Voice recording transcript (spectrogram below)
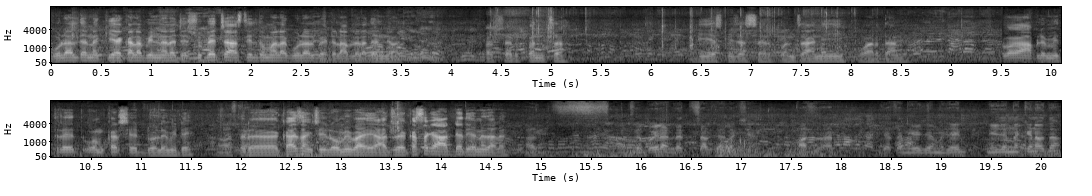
गुलाल तर नक्की एकाला बिलणारच आहे शुभेच्छा असतील. तुम्हाला गुलाल भेटेल. आपल्याला धन्यवाद. सरपंच डी एस पीचा सरपंच आणि वरदान. बघा आपले मित्र आहेत ओमकार शेठ डोलेमिटे. तर काय सांगशील ओमी भाई आज कसं काय अड्ड्यात येणं झालं? बैल आणलं चालच्या लक्ष पाच हजार. त्याचं नियोजन म्हणजे नियोजन नक्की नव्हतं.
